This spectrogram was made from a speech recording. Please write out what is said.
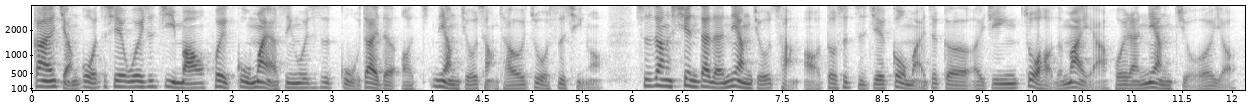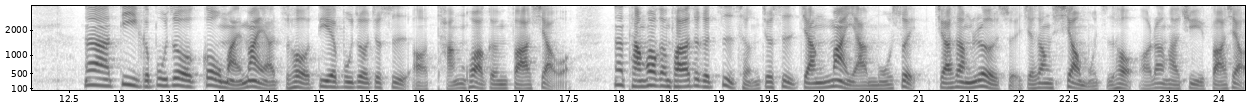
刚才讲过，这些威士忌猫会雇麦芽，是因为这是古代的哦酿酒厂才会做事情哦。事实上，现代的酿酒厂哦，都是直接购买这个已经做好的麦芽回来酿酒而已哦。那第一个步骤购买麦芽之后，第二步骤就是哦糖化跟发酵哦。那糖化跟发酵这个制成，就是将麦芽磨碎，加上热水，加上酵母之后哦，让它去发酵。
